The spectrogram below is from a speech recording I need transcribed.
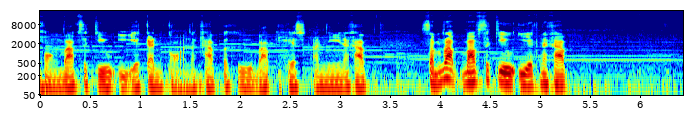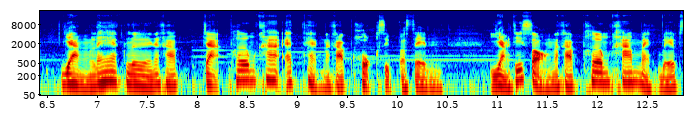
ของบัฟสกิล EX กันก่อนนะครับ ก็คือบัฟ H อันนี้นะครับสำหรับบัฟสกิล EX นะครับ อย่างแรกเลยนะครับ จะเพิ่มค่า Attack นะครับ60%อย่างที่ 2 นะครับ เพิ่มค่า Max Wave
